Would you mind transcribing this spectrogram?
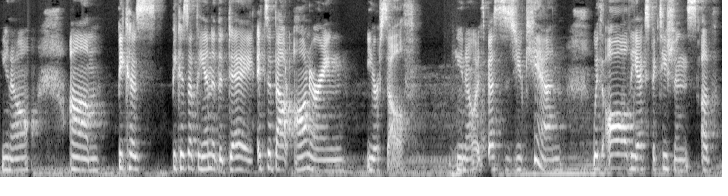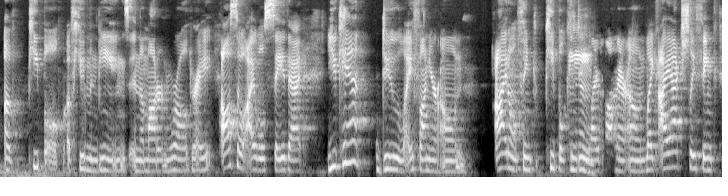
you know? Um, because, because at the end of the day, it's about honoring yourself you know as best as you can with all the expectations of of people of human beings in the modern world right also i will say that you can't do life on your own I don't think people can do mm. life on their own. Like, I actually think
